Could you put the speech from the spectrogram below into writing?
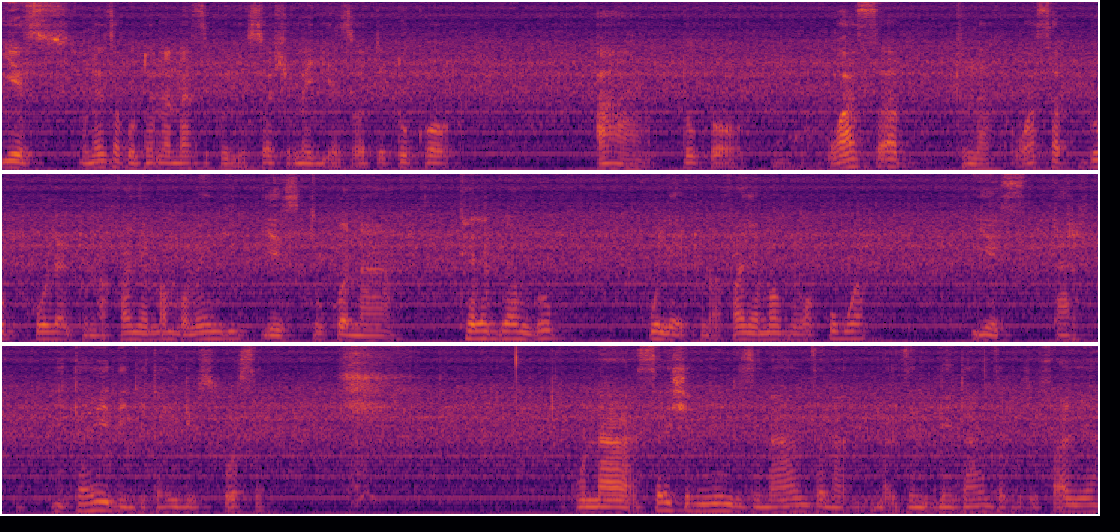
yes, unaweza kutana nasi kwenye social media zote. Tuko uh, tuko WhatsApp, tuna WhatsApp group kule tunafanya mambo mengi. Yes, tuko na Telegram group kule tunafanya mambo makubwa. Yes, jitahidi jitahidi, usikose. Kuna session nyingi zinaanza na, na zin, nitaanza kuzifanya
